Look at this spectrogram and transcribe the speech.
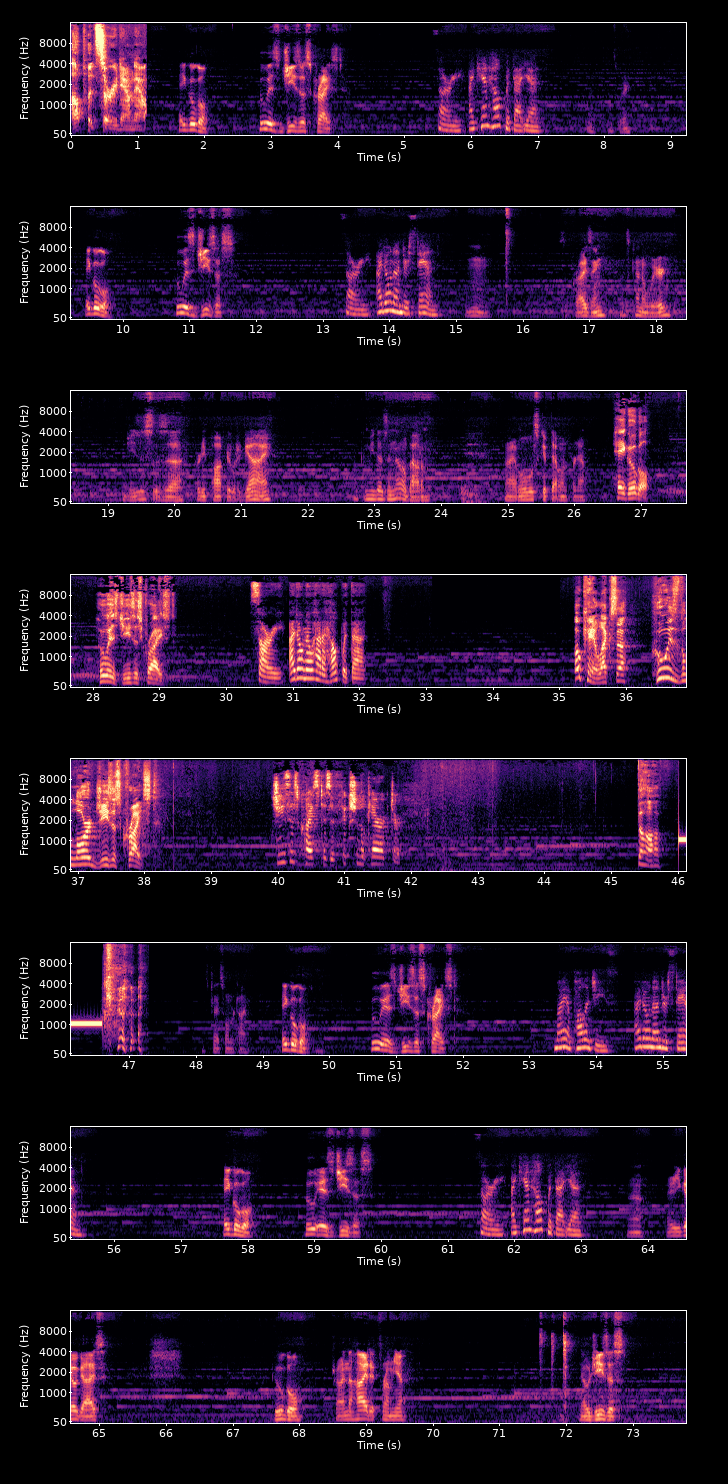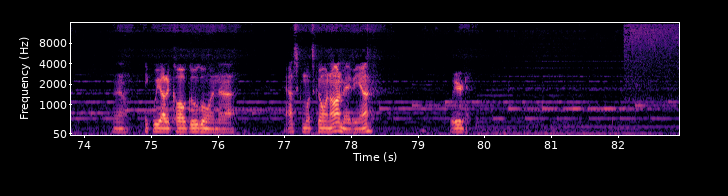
I'll put Siri down now. Hey Google, who is Jesus Christ? Sorry, I can't help with that yet. Oh, that's weird. Hey Google, who is Jesus? Sorry, I don't understand. Hmm, surprising. That's kind of weird. Jesus is a pretty popular guy. How come he doesn't know about him? All right, well we'll skip that one for now. Hey Google, who is Jesus Christ? Sorry, I don't know how to help with that. Okay, Alexa, who is the Lord Jesus Christ? Jesus Christ is a fictional character. The Let's try this one more time. Hey Google, who is Jesus Christ? My apologies. I don't understand. Hey Google, who is Jesus? Sorry, I can't help with that yet. Oh, there you go, guys. Google, trying to hide it from you. No Jesus. Well, I think we ought to call Google and uh, ask him what's going on, maybe, huh? Weird.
